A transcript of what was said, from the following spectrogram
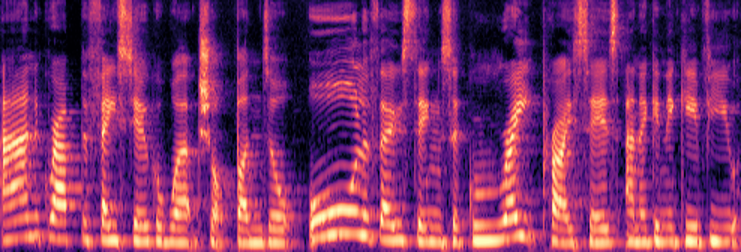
and grab the Face Yoga Workshop bundle. All of those things are great prices and are going to give you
